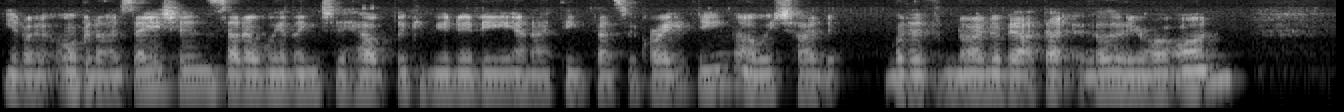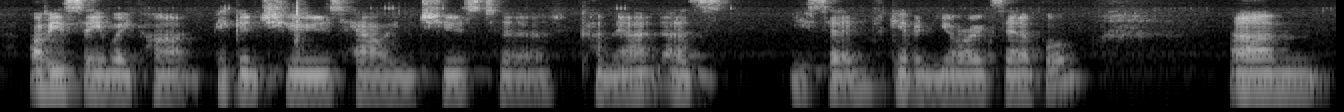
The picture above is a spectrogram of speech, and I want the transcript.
you know, organisations that are willing to help the community, and I think that's a great thing. I wish I would have known about that earlier on. Obviously, we can't pick and choose how we choose to come out, as you said, given your example. Um,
